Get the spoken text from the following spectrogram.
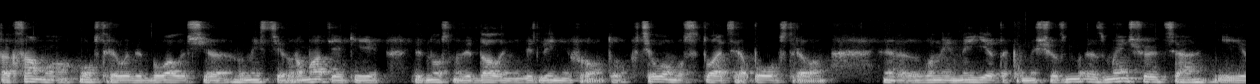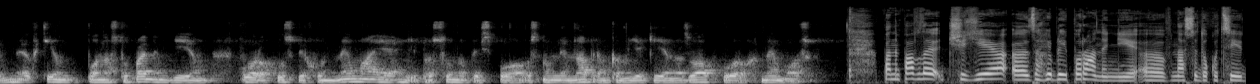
так само обстріли відбували ще в місті громад, які відносно віддалені від лінії фронту. В цілому ситуація по обстрілам вони не є такими, що зменшуються, і е, втім, по наступальним діям ворог успіху не має, і просунутись по основним напрямкам, які я назвав, ворог не може. Пане Павле, чи є е, загиблі й поранені е, внаслідок цієї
